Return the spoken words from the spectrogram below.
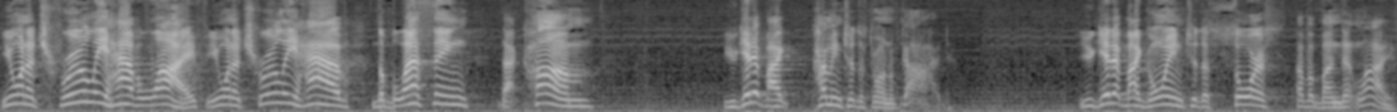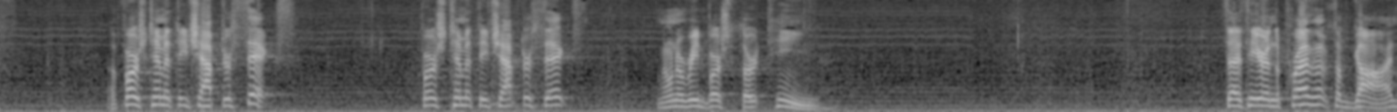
you want to truly have life, you want to truly have the blessing that come, you get it by coming to the throne of God. You get it by going to the source of abundant life. 1 uh, Timothy chapter 6. 1 Timothy chapter 6. I want to read verse 13. It says here, in the presence of God,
